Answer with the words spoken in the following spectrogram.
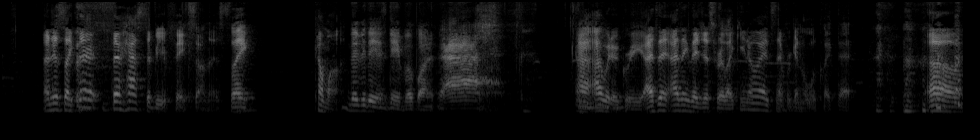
I'm just like there there has to be a fix on this. Like, come on. Maybe they just gave up on it. Ah. I, I would agree. I think I think they just were like, you know, what? it's never going to look like that. um,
